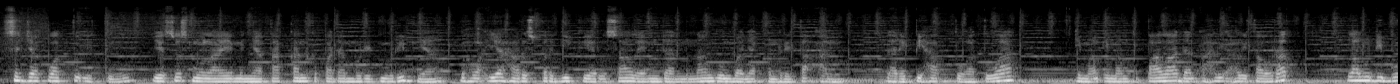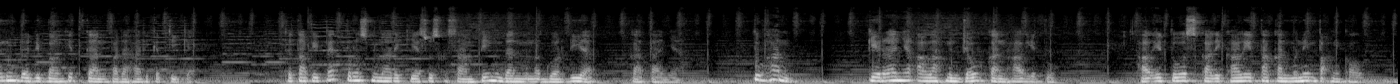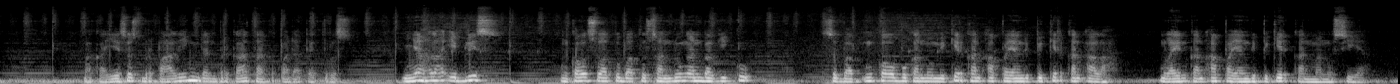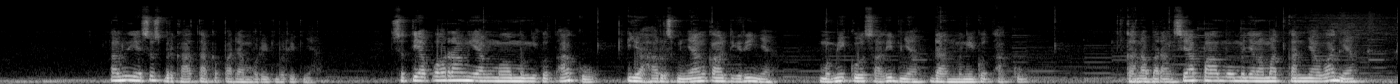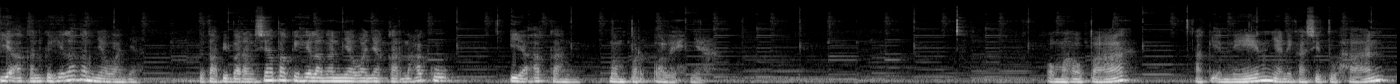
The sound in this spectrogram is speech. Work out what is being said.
Sejak waktu itu, Yesus mulai menyatakan kepada murid-muridnya bahwa ia harus pergi ke Yerusalem dan menanggung banyak penderitaan dari pihak tua-tua, imam-imam kepala, dan ahli-ahli Taurat, lalu dibunuh dan dibangkitkan pada hari ketiga. Tetapi Petrus menarik Yesus ke samping dan menegur dia, katanya, Tuhan, kiranya Allah menjauhkan hal itu. Hal itu sekali-kali takkan menimpa engkau. Maka Yesus berpaling dan berkata kepada Petrus, Nyahlah iblis, engkau suatu batu sandungan bagiku, sebab engkau bukan memikirkan apa yang dipikirkan Allah, melainkan apa yang dipikirkan manusia. Lalu Yesus berkata kepada murid-muridnya, setiap orang yang mau mengikut aku, ia harus menyangkal dirinya, memikul salibnya, dan mengikut aku. Karena barang siapa mau menyelamatkan nyawanya, ia akan kehilangan nyawanya. Tetapi barang siapa kehilangan nyawanya karena aku, ia akan memperolehnya. Omah opa, Aki Enin yang dikasih Tuhan,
